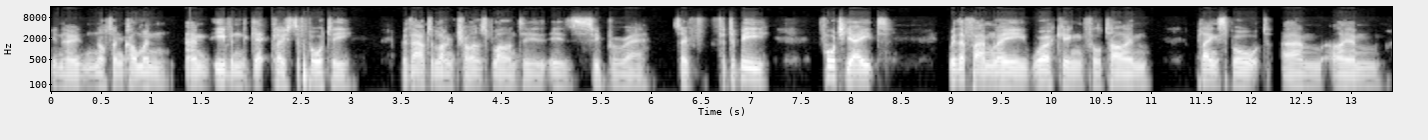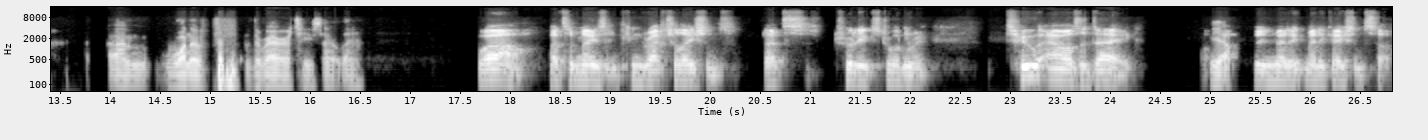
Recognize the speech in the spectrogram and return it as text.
you know, not uncommon, and even to get close to 40 without a lung transplant is, is super rare. So for to be 48 with a family, working full time, playing sport, um, I am um, one of the rarities out there. Wow, that's amazing! Congratulations. That's truly extraordinary. Two hours a day. Yeah. Doing med- medication stuff.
